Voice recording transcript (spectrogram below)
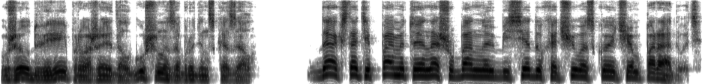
Уже у дверей, провожая Долгушина, Забродин сказал. Да, кстати, памятуя нашу банную беседу, хочу вас кое-чем порадовать.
